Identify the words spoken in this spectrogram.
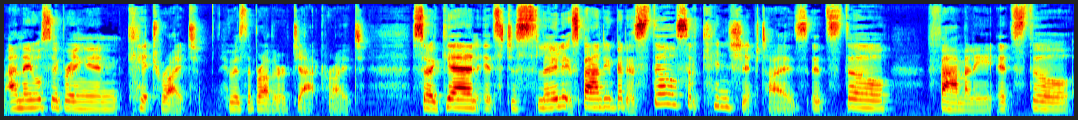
And they also bring in Kit Wright, who is the brother of Jack Wright. So again, it's just slowly expanding, but it's still sort of kinship ties. It's still family. It's still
